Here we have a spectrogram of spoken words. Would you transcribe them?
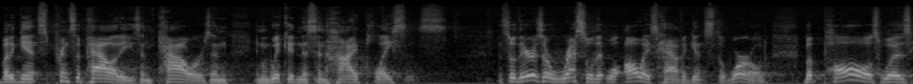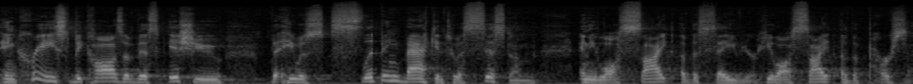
but against principalities and powers and, and wickedness in high places. And so there is a wrestle that we'll always have against the world. But Paul's was increased because of this issue that he was slipping back into a system and he lost sight of the Savior. He lost sight of the person.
